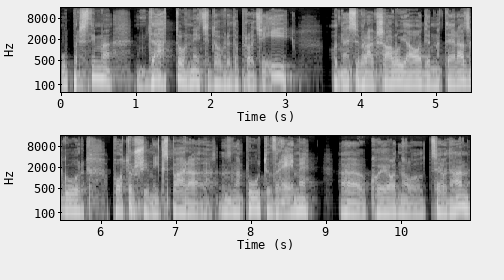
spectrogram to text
u prstima, da to neće dobro da prođe. I odnese vrag šalu, ja odem na taj razgovor, potrošim x para na put, vreme, koje je odnalo ceo dan,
